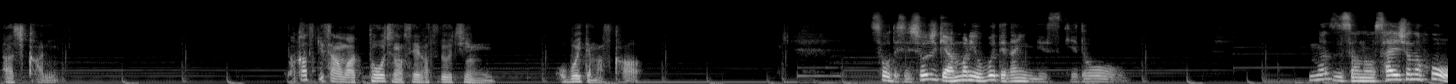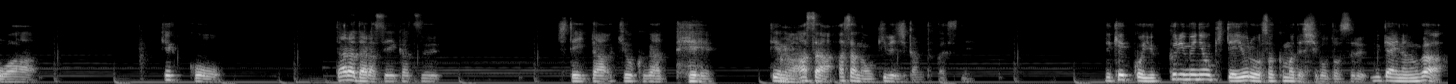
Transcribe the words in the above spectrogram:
確かに。高槻さんは当時の生活ルーチン、覚えてますか？そうですね。正直あんまり覚えてないんですけど、まずその最初の方は、結構、だらだら生活していた記憶があって、っていうのは朝、朝の起きる時間とかですね。で、結構ゆっくりめに起きて夜遅くまで仕事するみたいなのが、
